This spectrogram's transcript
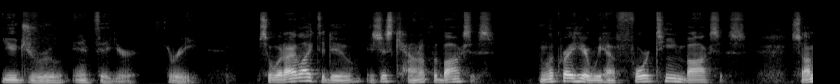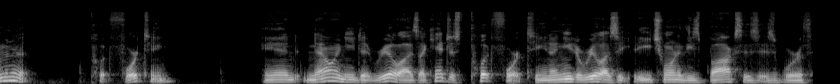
you drew in figure 3. So what I like to do is just count up the boxes. And look right here, we have 14 boxes. So I'm going to put 14 and now I need to realize I can't just put 14. I need to realize that each one of these boxes is worth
